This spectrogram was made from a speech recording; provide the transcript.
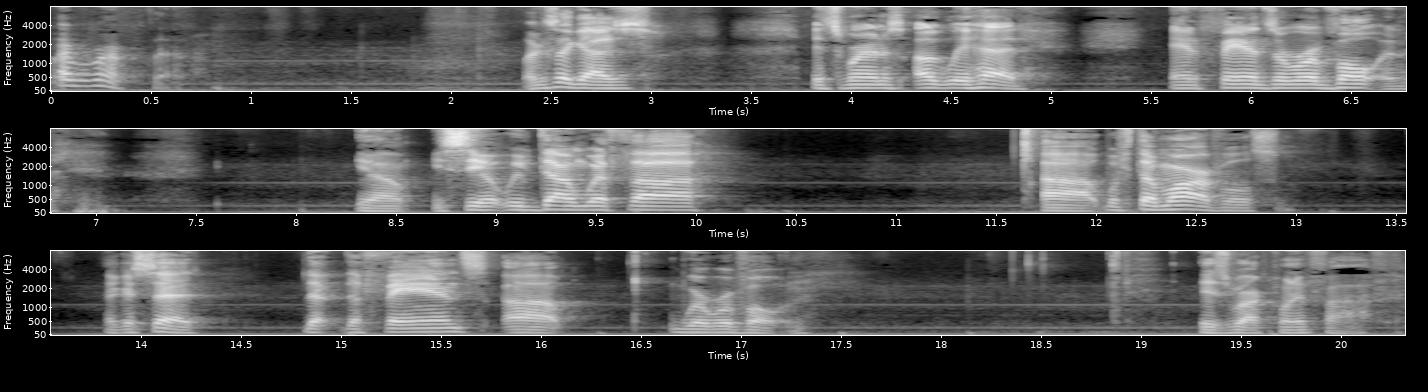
might be that. Like I said, guys, it's wearing its ugly head, and fans are revolting. You know, you see what we've done with uh, uh, with the Marvels. Like I said, the the fans uh, were revolting. Is Rock 25.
